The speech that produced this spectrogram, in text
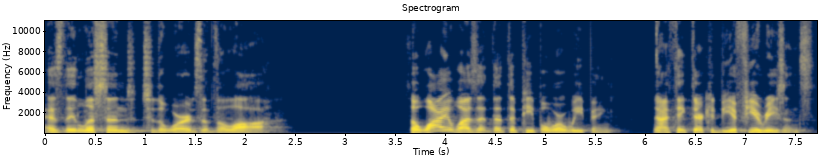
as they listened to the words of the law. So, why was it that the people were weeping? Now, I think there could be a few reasons.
